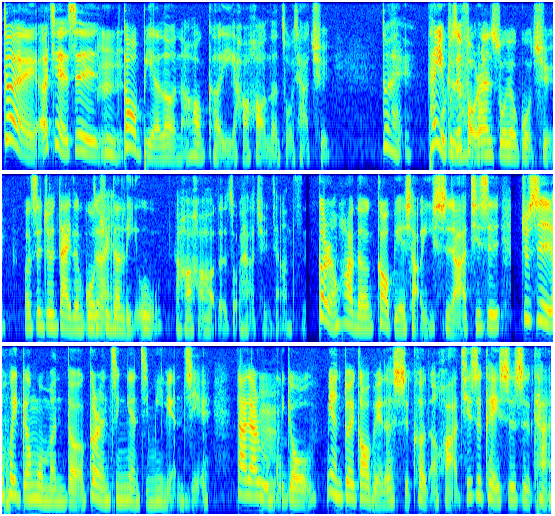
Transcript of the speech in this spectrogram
对，而且是告别了，然后可以好好的走下去。对他也不是否认所有过去，而是就是带着过去的礼物，然后好好的走下去，这样子。个人化的告别小仪式啊，其实就是会跟我们的个人经验紧密连接。大家如果有面对告别的时刻的话，其实可以试试看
